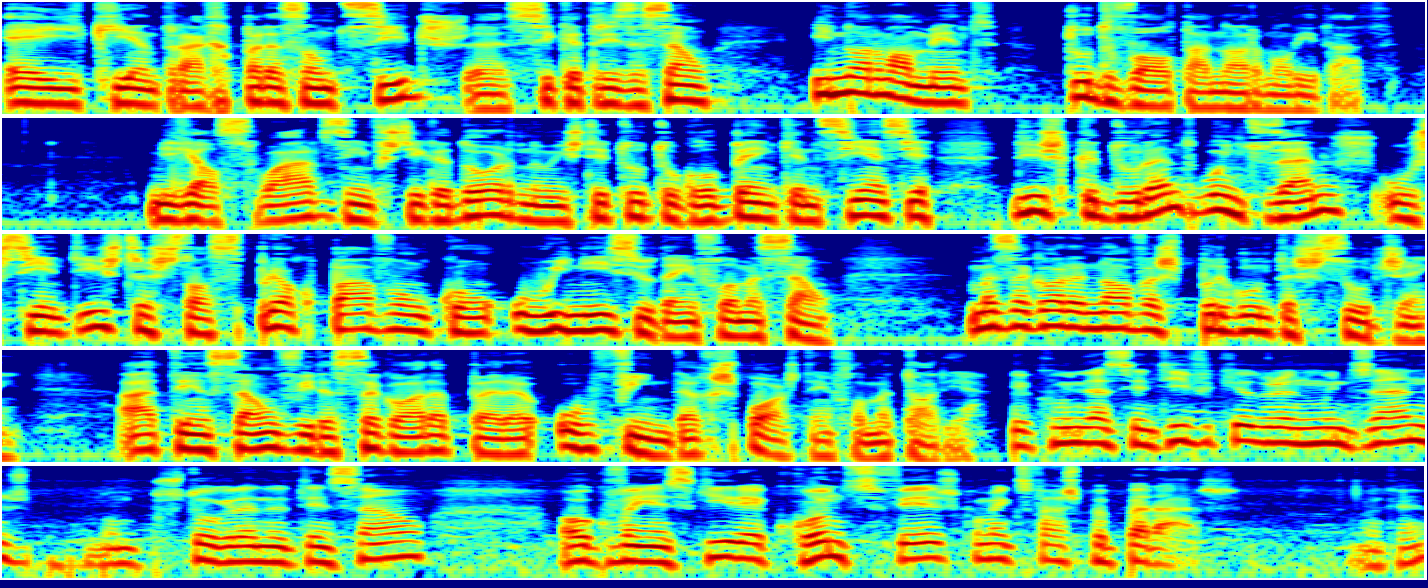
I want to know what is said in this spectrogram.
É aí que entra a reparação de tecidos, a cicatrização e normalmente tudo volta à normalidade. Miguel Soares, investigador no Instituto Gulbenkian de Ciência, diz que durante muitos anos os cientistas só se preocupavam com o início da inflamação. Mas agora novas perguntas surgem. A atenção vira-se agora para o fim da resposta inflamatória. A comunidade científica durante muitos anos não prestou grande atenção ao que vem a seguir, é quando se fez, como é que se faz para parar. Okay?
